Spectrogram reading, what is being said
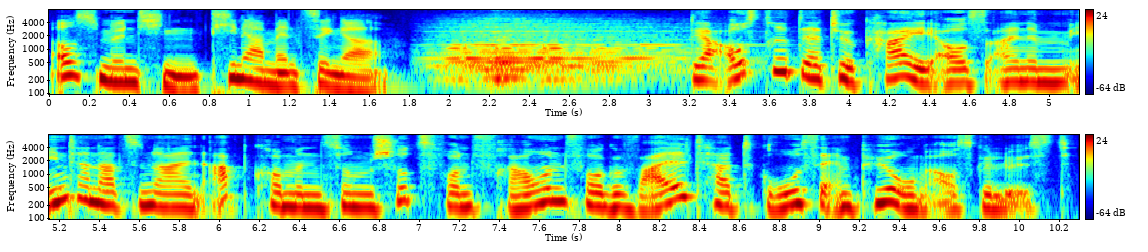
Aus München, Tina Menzinger. Der Austritt der Türkei aus einem internationalen Abkommen zum Schutz von Frauen vor Gewalt hat große Empörung ausgelöst.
